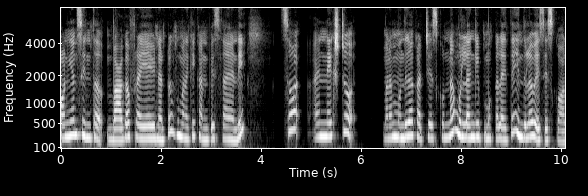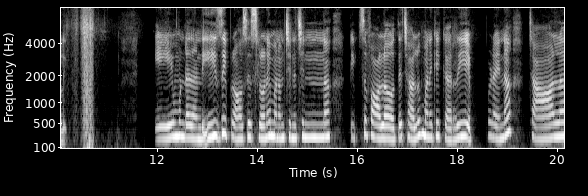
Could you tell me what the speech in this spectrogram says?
ఆనియన్స్ ఇంత బాగా ఫ్రై అయినట్టు మనకి కనిపిస్తాయండి. సో అండ్ నెక్స్ట్ మనం ముందుగా కట్ చేసుకున్న ముల్లంగి ముక్కలు అయితే ఇందులో వేసేసుకోవాలి. ఏముండదండి ఈజీ ప్రాసెస్లోనే మనం చిన్న చిన్న టిప్స్ ఫాలో అవుతే చాలు. మనకి కర్రీ ఎప్పుడైనా చాలా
